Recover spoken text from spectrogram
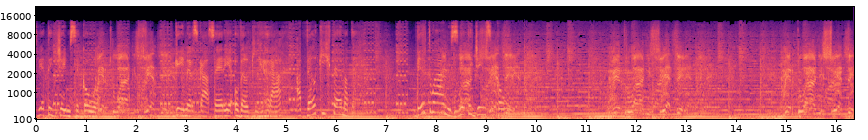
světy Jamese Cole. Virtuální světy. Gamerská série o velkých hrách a velkých tématech. Virtuální světy Jamese Cole. Virtuální světy. Virtuální světy.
